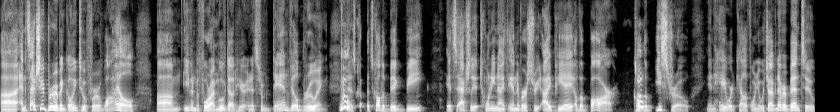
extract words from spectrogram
uh, and it's actually a brewery I've been going to for a while, um, even before I moved out here. And it's from Danville Brewing, and it's it's called the Big B. It's actually a 29th anniversary IPA of a bar called Ooh. the Bistro in Hayward, California, which I've never been to,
